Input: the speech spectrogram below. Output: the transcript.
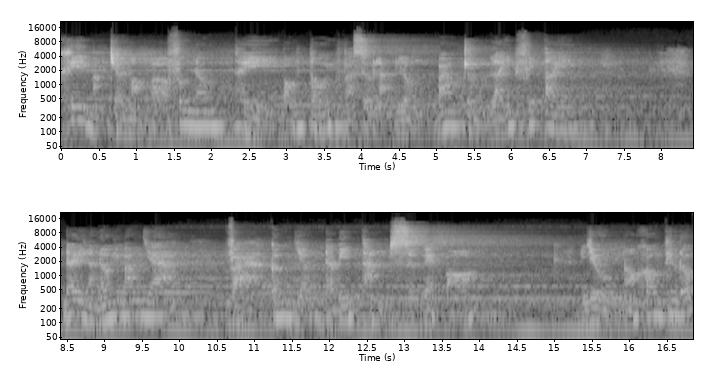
Khi mặt trời mọc ở phương đông thì bóng tối và sự lạnh lùng bao trùm lấy phía tây. Đây là nơi băng giá và cơn giận đã biến thành sự ghét bỏ. Dù nó không thiêu đốt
